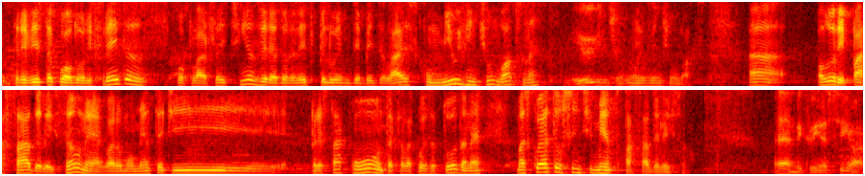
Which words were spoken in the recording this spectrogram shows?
Entrevista com o Aldori Freitas, Popular Freitinhas, vereador eleito pelo MDB de Lares, com 1.021 votos, né? 1.021 1.021 votos. Ah, Aldori, passada a eleição, né? Agora o momento é de prestar conta, aquela coisa toda, né? Mas qual é o teu sentimento passada a eleição? É, me assim, ó.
